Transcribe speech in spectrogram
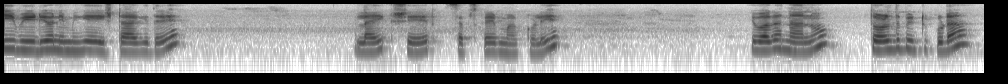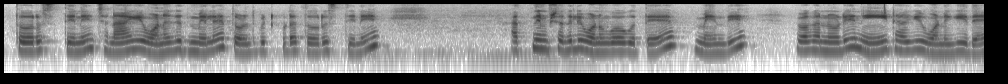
ಈ ವಿಡಿಯೋ ನಿಮಗೆ ಇಷ್ಟ ಆಗಿದರೆ ಲೈಕ್ ಶೇರ್ ಸಬ್ಸ್ಕ್ರೈಬ್ ಮಾಡ್ಕೊಳ್ಳಿ. ಇವಾಗ ನಾನು ತೊಳೆದ್ಬಿಟ್ಟು ಕೂಡ ತೋರಿಸ್ತೀನಿ. ಚೆನ್ನಾಗಿ ಒಣಗಿದ ಮೇಲೆ ತೊಳೆದ್ಬಿಟ್ಟು ಕೂಡ ತೋರಿಸ್ತೀನಿ. ಹತ್ತು ನಿಮಿಷದಲ್ಲಿ ಒಣಗೋಗುತ್ತೆ ಮೆಹಂದಿ. ಇವಾಗ ನೋಡಿ, ನೀಟಾಗಿ ಒಣಗಿದೆ.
